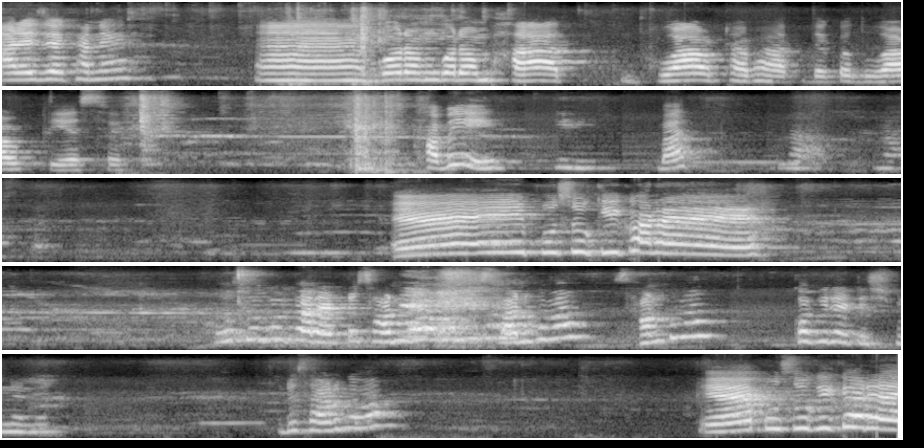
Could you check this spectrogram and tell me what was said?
আর এই যেখানে গরম গরম ভাত, ধোয়া ওঠা ভাত, দেখো ধোয়া উঠতে আছে খাবি? ভাত? এই পুসু কি করে? পুসু কি করে? একটু সাউন্ড কমাও সাউন্ড কমাও সাউন্ড কমাও কপিরাইট শুনে না। একটু সাউন্ড কমাও এ পুসু কি করে?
